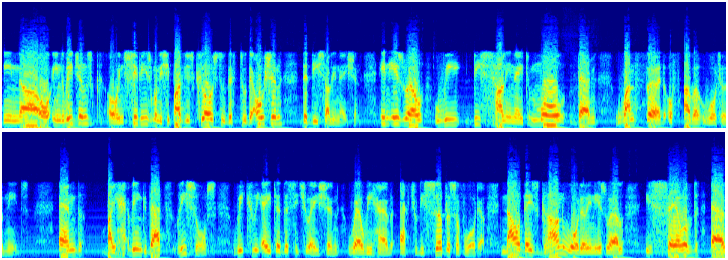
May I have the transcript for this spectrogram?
in uh, or in regions or in cities, municipalities close to the to the ocean, the desalination. In Israel, we desalinate more than one third of our water needs, and by having that resource, we created a situation where we have actually surplus of water. Nowadays, groundwater in Israel is served as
